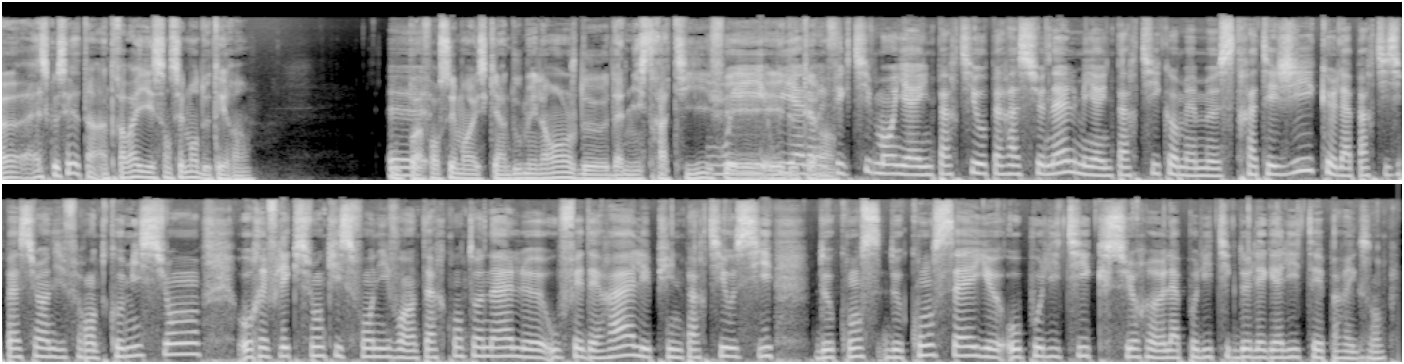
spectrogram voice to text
Euh, Est-ce que c'est un, un travail essentiellement de terrain? Ou Euh, pas forcément Est-ce qu'il y a un doux mélange d'administratif Oui, et, et oui de alors terrain effectivement, il y a une partie opérationnelle, mais il y a une partie quand même stratégique, la participation à différentes commissions, aux réflexions qui se font au niveau intercantonal euh, ou fédéral, et puis une partie aussi de, de conseils aux politiques sur euh, la politique de l'égalité, par exemple.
